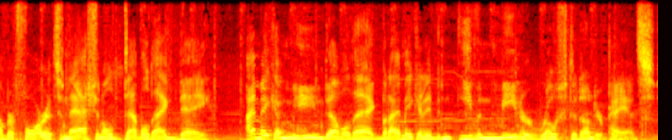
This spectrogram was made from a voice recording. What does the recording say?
Number four, it's National Deviled Egg Day. I make a mean deviled egg, but I make an even, even meaner roasted underpants.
